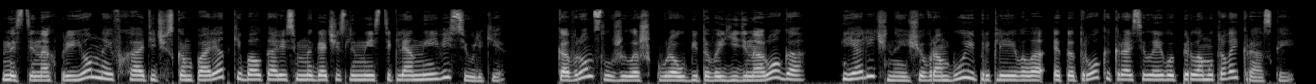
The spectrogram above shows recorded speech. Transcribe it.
На стенах приемной в хаотическом порядке болтались многочисленные стеклянные висюльки. Ковром служила шкура убитого единорога. Я лично еще в Рамбуе приклеивала этот рог и красила его перламутровой краской.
